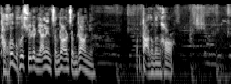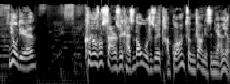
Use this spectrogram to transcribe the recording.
他会不会随着年龄增长而增长呢？打个问号。有的人可能从三十岁开始到五十岁，他光增长的是年龄。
